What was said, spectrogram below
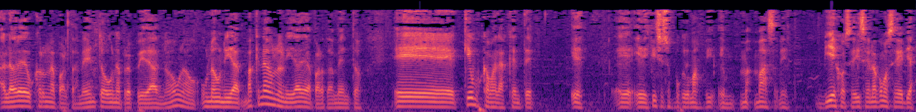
a la hora de buscar un apartamento o una propiedad, ¿no? Una, unidad, más que nada una unidad de apartamento. Eh, ¿Qué busca más la gente? Eh, eh, edificios un poco más eh, más viejos se dice, ¿no? ¿Cómo se diría?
